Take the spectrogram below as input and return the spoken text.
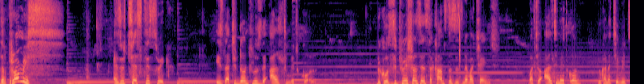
The promise as you chase this week is that you don't lose the ultimate goal. Because situations and circumstances never change. But your ultimate goal, you can achieve it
